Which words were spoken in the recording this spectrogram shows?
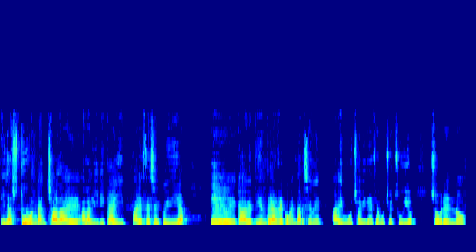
ella estuvo enganchada eh, a la lírica y parece ser que hoy día eh, cada vez tiende a recomendarse menos. Hay mucha evidencia, mucho estudio sobre los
